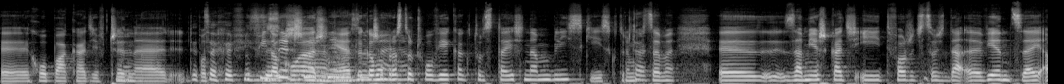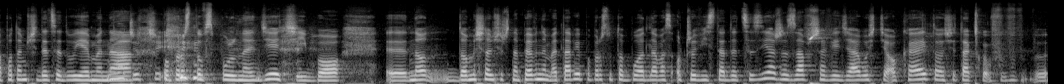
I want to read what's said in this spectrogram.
e, chłopaka, dziewczynę. Te pod- cechy fizyczne. Fizyczne, nie Dokładnie, tylko po prostu człowieka, który staje się nam bliski, z którym Tak. chcemy e, zamieszkać i tworzyć coś da, e, więcej, a potem się decydujemy na dzieci. po prostu wspólne dzieci, bo e, no, domyślam się, że na pewnym etapie po prostu to była dla Was oczywista decyzja, że zawsze wiedziałyście, ok, to się tak. W, w,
